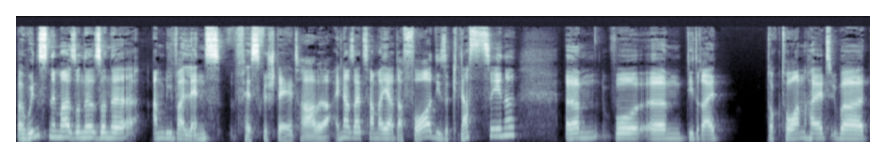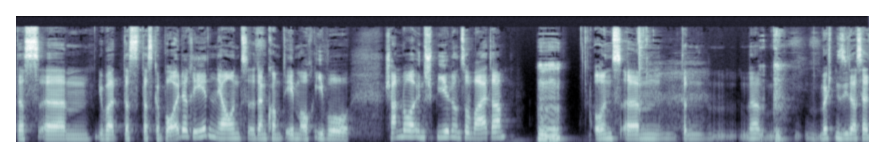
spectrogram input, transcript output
bei Winston immer so eine, so eine Ambivalenz festgestellt habe. Einerseits haben wir ja davor diese Knastszene, ähm, wo ähm, die drei Doktoren halt über das, ähm, über das, das Gebäude reden, ja, und äh, dann kommt eben auch Ivo Shandor ins Spiel und so weiter. Mhm. Und ähm, dann ne, möchten sie das ja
